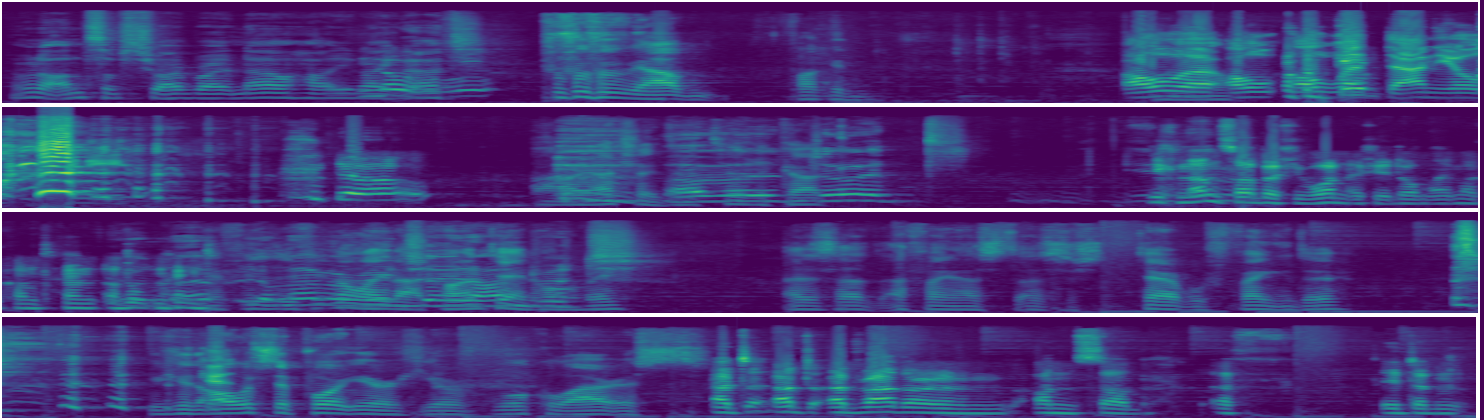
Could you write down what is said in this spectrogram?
I'm gonna unsubscribe right now. How you like no, that? yeah, I'm fucking. I'll uh, I'll I'll let Daniel No. I actually did I'm the gonna cock. do it. You can unsub if you want if you don't like my content. I don't mind. If you- if you don't like that content, homie. I just, I, I think that's that's just a terrible thing to do. you should Okay. always support your your local artists. I'd, I'd, I'd rather um, unsub if it didn't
